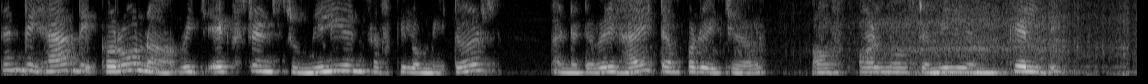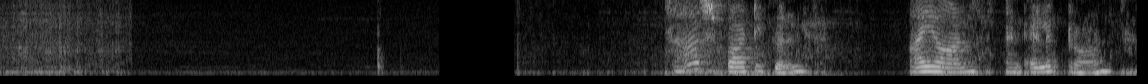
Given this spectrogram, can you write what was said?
Then we have the corona, which extends to millions of kilometers and at a very high temperature of almost a million Kelvin. Charged particles, ions, and electrons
